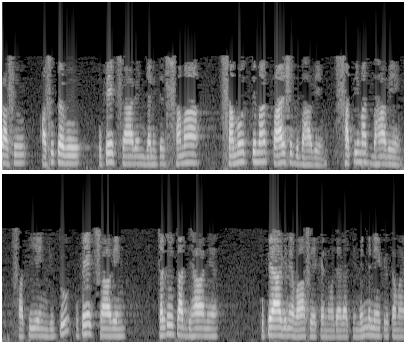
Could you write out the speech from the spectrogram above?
අසු අසුක වූ උපේක්ෂාවෙන් ජනිත සමා සමුත්තිමත් පාරිශුද්ධ භාවයෙන් සතිමත් භාවයෙන් සතියෙන් යුතු උපේක්ෂාවෙන් චතුර්ථ ධානය උපයාගෙන වාසය කරනවා දැවත් මෙන්න මේකට තමයි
